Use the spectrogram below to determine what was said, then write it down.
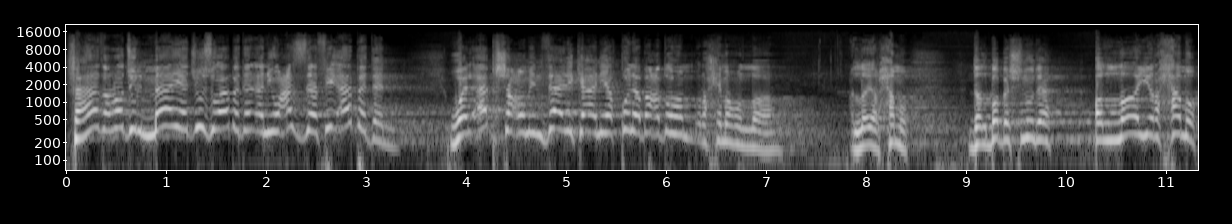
فهذا الرجل ما يجوز أبدا أن يعزى فيه أبدا. والأبشع من ذلك أن يقول بعضهم رحمه الله. الله يرحمه. ده البابا شنودة الله يرحمه.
